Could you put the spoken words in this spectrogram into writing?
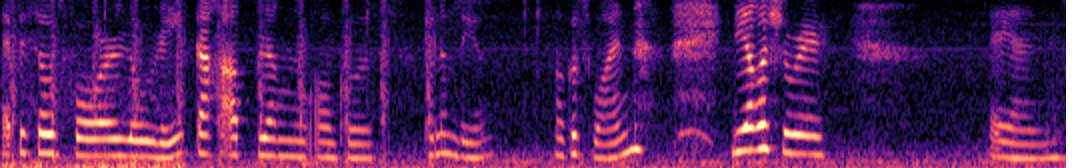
Episode 4, low rate. Kaka-up lang nung August. Kailan ba yun? August 1? Di ako sure. Ayan.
